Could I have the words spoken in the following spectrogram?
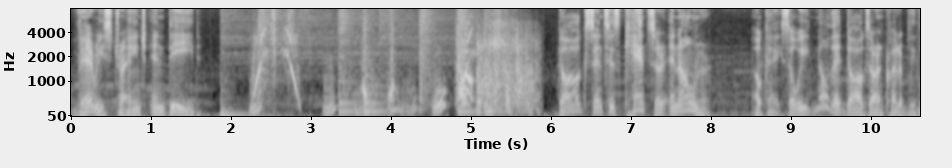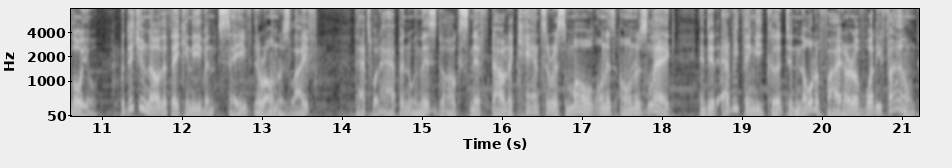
Very strange indeed. Dog senses cancer in owner. Okay, so we know that dogs are incredibly loyal, but did you know that they can even save their owner's life? That's what happened when this dog sniffed out a cancerous mole on his owner's leg and did everything he could to notify her of what he found.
